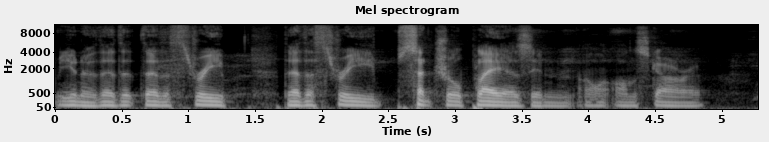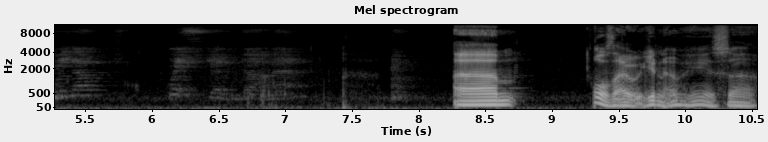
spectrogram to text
you, know they're the, they're the three they're the three central players in on, on Skaro. Um, although you know he is a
